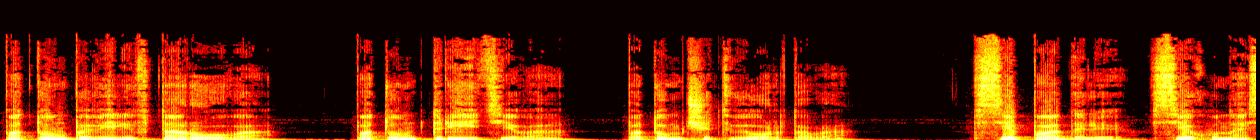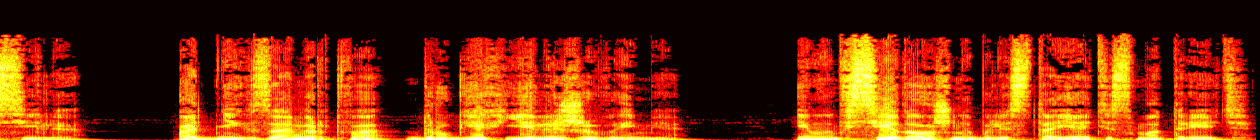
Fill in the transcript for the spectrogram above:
Потом повели второго, потом третьего, потом четвертого. Все падали, всех уносили. Одних замертво, других еле живыми. И мы все должны были стоять и смотреть.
